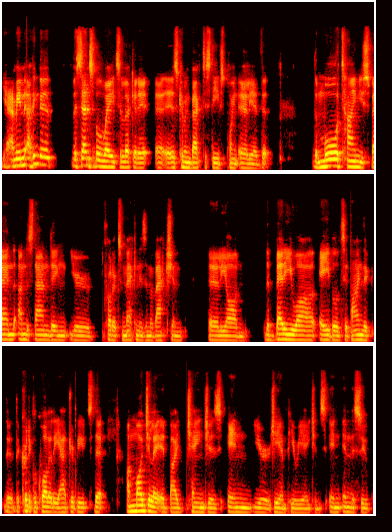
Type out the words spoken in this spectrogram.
Yeah, I mean, I think the the sensible way to look at it uh, is coming back to Steve's point earlier that the more time you spend understanding your product's mechanism of action early on, the better you are able to find the, the, the critical quality attributes that are modulated by changes in your GMP reagents in, in the soup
